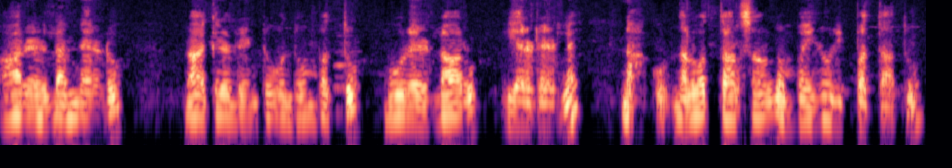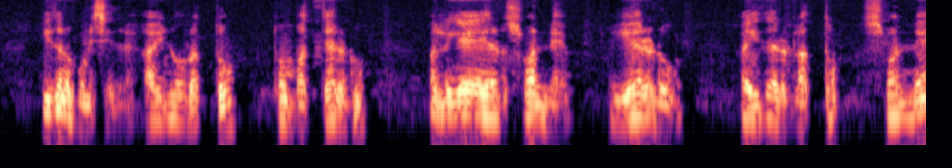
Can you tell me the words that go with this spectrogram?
ಆರೆರಡು ಹನ್ನೆರಡು ನಾಲ್ಕೆರಡು ಎಂಟು ಒಂದು ಒಂಬತ್ತು ಮೂರೆರಡು ಆರು ಎರಡೆರಡಲೆ ನಾಲ್ಕು, ನಲವತ್ತಾರು ಸಾವಿರದ ಒಂಬೈನೂರ ಇಪ್ಪತ್ತಾರು. ಇದನ್ನು ಗುಣಿಸಿದರೆ ಐನೂರ ಹತ್ತು ತೊಂಬತ್ತೆರಡು, ಅಲ್ಲಿಗೆ ಎರಡು ಸೊನ್ನೆ ಎರಡು ಐದೆರಡು ಹತ್ತು ಸೊನ್ನೆ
